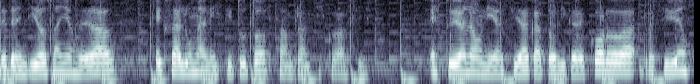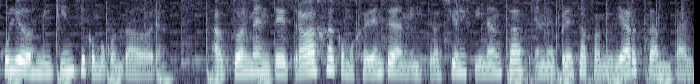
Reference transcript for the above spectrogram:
de 32 años de edad, ex alumna del Instituto San Francisco de Asís. Estudió en la Universidad Católica de Córdoba, recibió en julio de 2015 como contadora. Actualmente trabaja como gerente de Administración y Finanzas en la empresa familiar Tantal.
